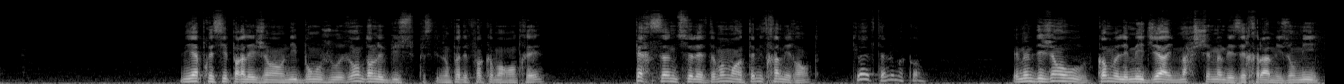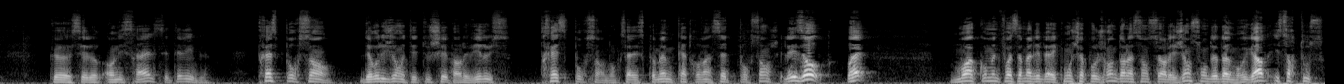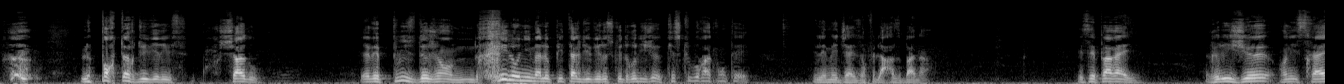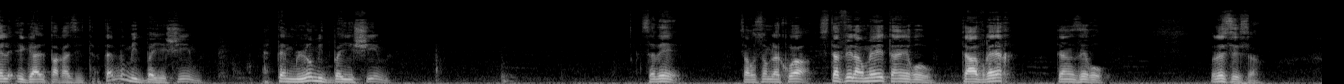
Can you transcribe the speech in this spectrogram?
Ni apprécié par les gens, ni bonjour. Ils rentrent dans le bus parce qu'ils n'ont pas des fois comment rentrer. Personne ne se lève. De moment, un tamitra rentre. Lève, t'as le macon. Et même des gens où, comme les médias, ils marchent même les échram, ils ont mis que c'est en Israël, c'est terrible. 13% des religions ont été touchées par le virus. 13%. Donc ça laisse quand même 87% chez les autres. Ouais. Moi, combien de fois ça m'arrive avec mon chapeau, je rentre dans l'ascenseur, les gens sont dedans, ils me regardent, ils sortent tous. Le porteur du virus. Chadou. Il y avait plus de gens chilonimes à l'hôpital du virus que de religieux. Qu'est-ce que vous racontez? Les médias, ils ont fait de la hasbana. Et c'est pareil. Religieux en Israël égale parasite. Atem lomit bayeshim. Atem lomit bayeshim. Vous savez, ça ressemble à quoi? Si t'as fait l'armée, t'es un héros. T'es vrai, t'es un zéro. Vous connaissez ça?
